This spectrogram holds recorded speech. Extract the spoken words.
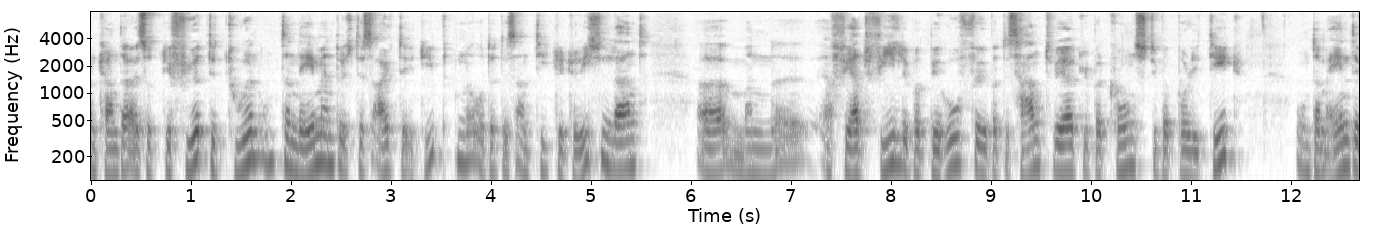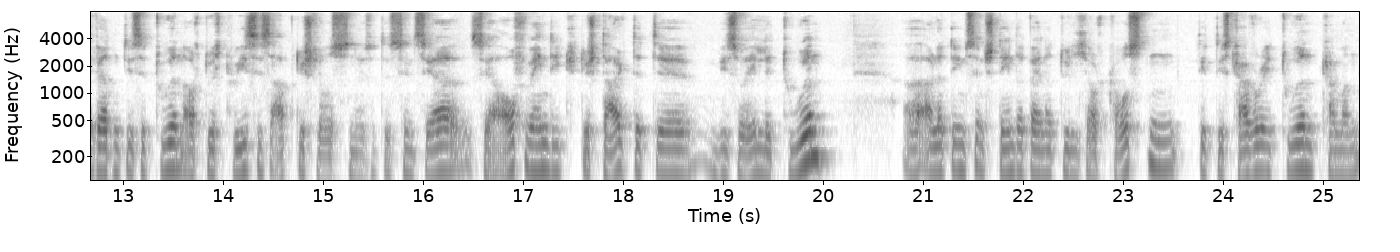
Man kann da also geführte Touren unternehmen durch das alte Ägypten oder das antike Griechenland. Äh, man äh, erfährt viel über Berufe, über das Handwerk, über Kunst, über Politik. Und am Ende werden diese Touren auch durch Quizzes abgeschlossen. Also das sind sehr, sehr aufwendig gestaltete visuelle Touren. Äh, allerdings entstehen dabei natürlich auch Kosten. Die Discovery-Touren kann man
